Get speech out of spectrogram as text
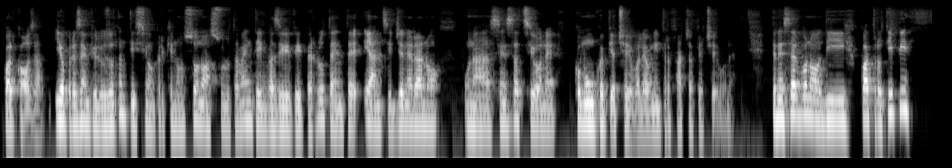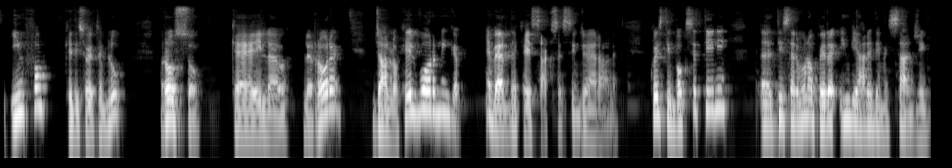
qualcosa. Io per esempio li uso tantissimo perché non sono assolutamente invasivi per l'utente e anzi generano una sensazione comunque piacevole, un'interfaccia piacevole. Te ne servono di quattro tipi, info, che di solito è blu, rosso, che è il, l'errore, giallo, che è il warning, e verde, che è il success in generale. Questi boxettini eh, ti servono per inviare dei messaggi.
